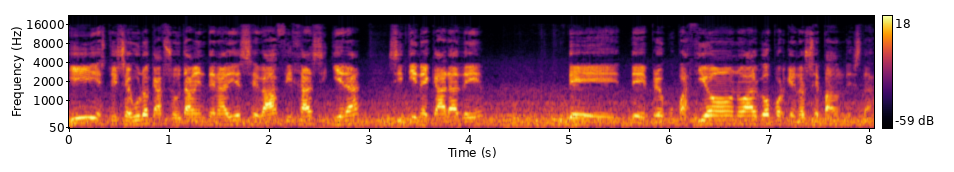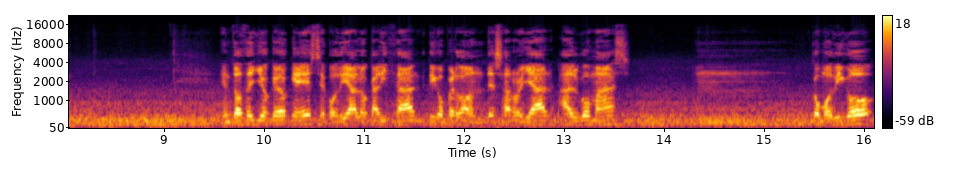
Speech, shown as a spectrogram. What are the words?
y estoy seguro que absolutamente nadie se va a fijar siquiera si tiene cara de, de, preocupación o algo porque no sepa dónde está. Entonces yo creo que se podría localizar, digo, perdón, desarrollar algo más, mm, como digo,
